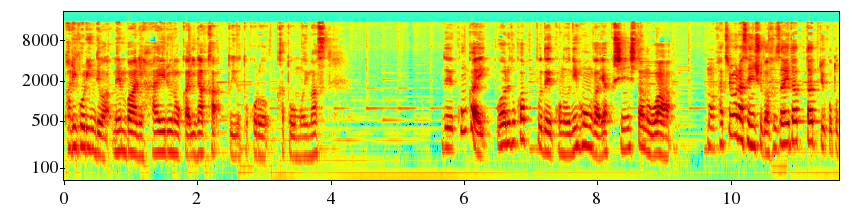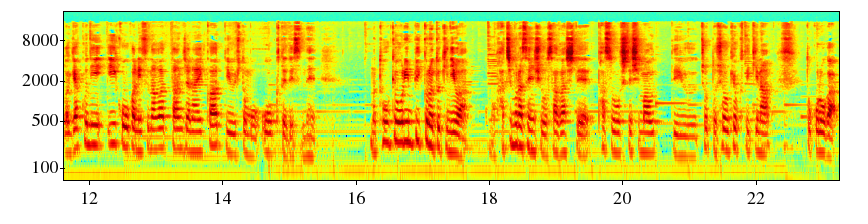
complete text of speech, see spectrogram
パリ五輪ではメンバーに入るのか否かというところかと思います。で今回ワールドカップでこの日本が躍進したのは、まあ、八村選手が不在だったっていうことが逆にいい効果につながったんじゃないかっていう人も多くてですね、まあ、東京オリンピックの時には八村選手を探してパスをしてしまうっていうちょっと消極的なところが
